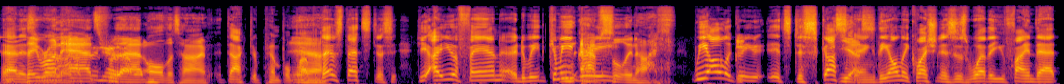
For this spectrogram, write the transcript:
That is They run really- ads for that all the time. Dr. Pimple Popper. Yeah. That's that's just. Do you, are you a fan? Or do we? Can we agree? Absolutely not. We all agree it's disgusting. Yes. The only question is is whether you find that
